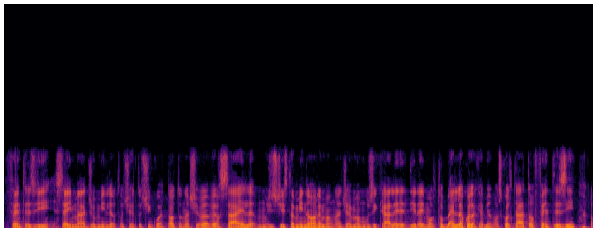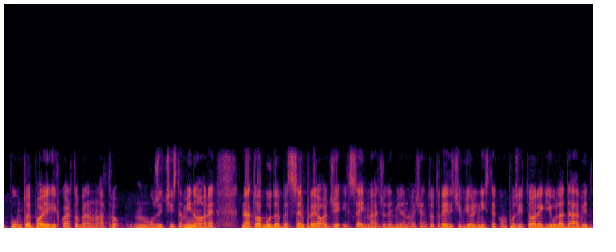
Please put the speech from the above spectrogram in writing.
Fantasy, 6 maggio 1858 nasceva a Versailles, musicista minore ma una gemma musicale direi molto bella, quella che abbiamo ascoltato, Fantasy appunto, e poi il quarto brano un altro musicista minore, nato a Budapest sempre oggi, il 6 maggio del 1913, violinista e compositore, Ghiula David,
